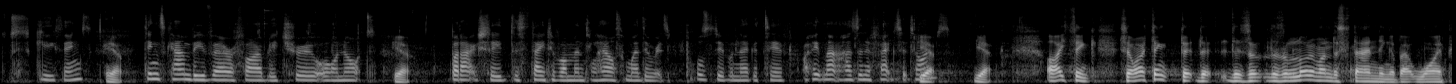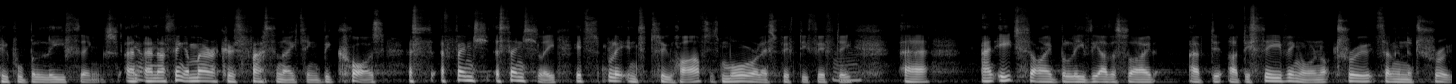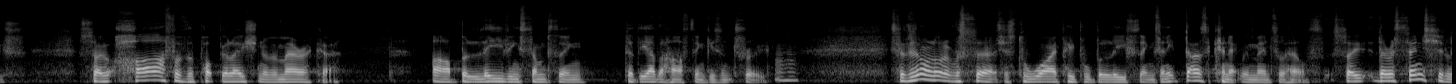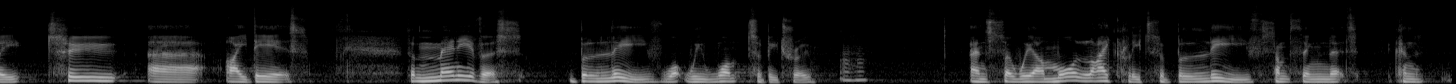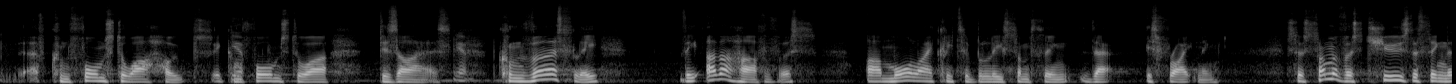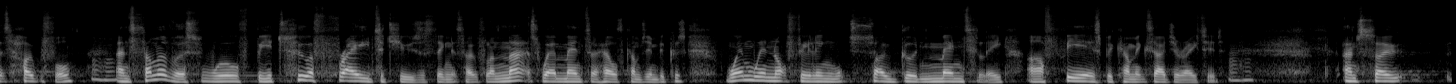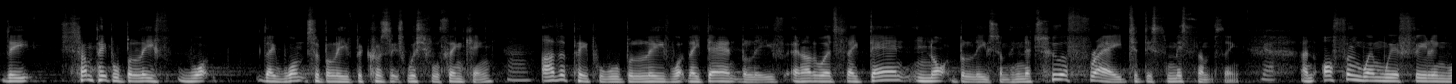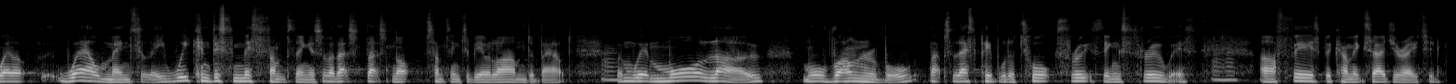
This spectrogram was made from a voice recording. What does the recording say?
skew things. Yeah, Things can be verifiably true or not, yeah, but actually the state of our mental health and whether it's positive or negative, I think that has an effect at times. yeah. Yeah, I think so. I think that, that there's a there's a lot of understanding about why people believe things, and Yeah. and I think America is fascinating because es- essentially it's split into two halves. It's more or less 50-50. Uh, and each side believe the other side are, de- are deceiving or are not true, telling the truth. So half of the population of America are believing something that the other half think isn't true. So there's not a lot of research as to why people believe things, and it does connect with mental health. So there are essentially two uh, ideas that many of us believe what we want to be true. And so we are more likely to believe something that can, uh, conforms to our hopes, it conforms to our desires. Yep. Conversely, the other half of us are more likely to believe something that is frightening. So some of us choose the thing that's hopeful, mm-hmm. and some of us will be too afraid to choose the thing that's hopeful. And that's where mental health comes in, because when we're not feeling so good mentally, our fears become exaggerated. Mm-hmm. And so the, some people believe what they want to believe because it's wishful thinking. Mm. Other people will believe what they daren't believe. In other words, they daren't not believe something. They're too afraid to dismiss something. Yeah. And often when we're feeling well, well mentally, we can dismiss something as well. That's, that's not something to be alarmed about. When we're more low, more vulnerable, perhaps less people to talk through things through with, our fears become exaggerated.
